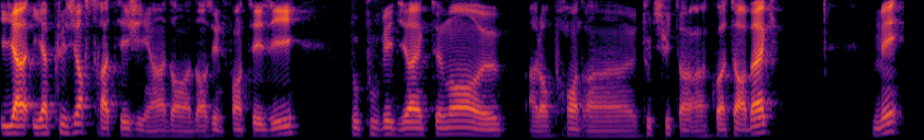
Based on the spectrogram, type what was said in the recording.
il y a, plusieurs stratégies hein, dans, une fantasy. Vous pouvez directement, euh, alors prendre tout de suite un, quarterback, mais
